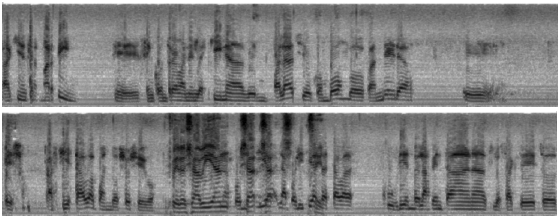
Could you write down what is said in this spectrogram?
aquí en San Martín. se encontraban en la esquina del palacio con bombos, banderas, eh, eso. Así estaba cuando yo llego. Pero ya habían... La policía ya, la policía ya estaba cubriendo las ventanas, los accesos,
